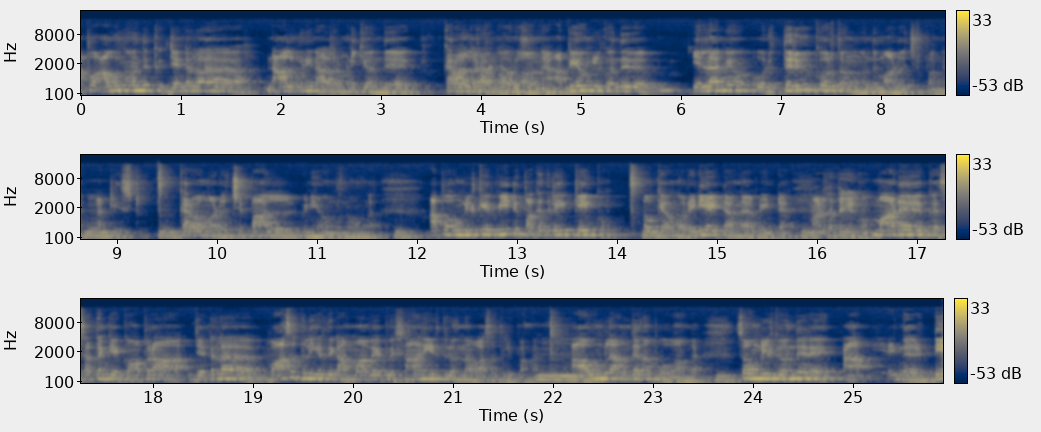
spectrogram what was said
அப்போ அவங்க வந்து ஜென்ரலாக நாலு மணி நாலரை மணிக்கு வந்து கறவை வருவாங்க. அப்பயே உங்களுக்கு வந்து எல்லாருமே ஒரு தெருவுக்கு ஒருத்தவங்க வந்து மாடு வச்சிருப்பாங்க அட்லீஸ்ட் கறவை மாடு வச்சு பால் விநியோகம் பண்ணுவாங்க. அப்போ உங்களுக்கு வீட்டு பக்கத்துலேயே கேட்கும் ஓகே அவங்க ரெடி ஆயிட்டாங்க அப்படின்ட்டு. மாடு சத்தம் கேட்கும் மாடு சத்தம் கேட்கும் அப்புறம் ஜென்ரலா வாச தெளிக்கிறதுக்கு அம்மாவே போய் சாணி எடுத்துட்டு வந்து தான் வாச தெளிப்பாங்க. அவங்களும் அங்கதான் போவாங்க. சோ உங்களுக்கு வந்து இந்த டே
